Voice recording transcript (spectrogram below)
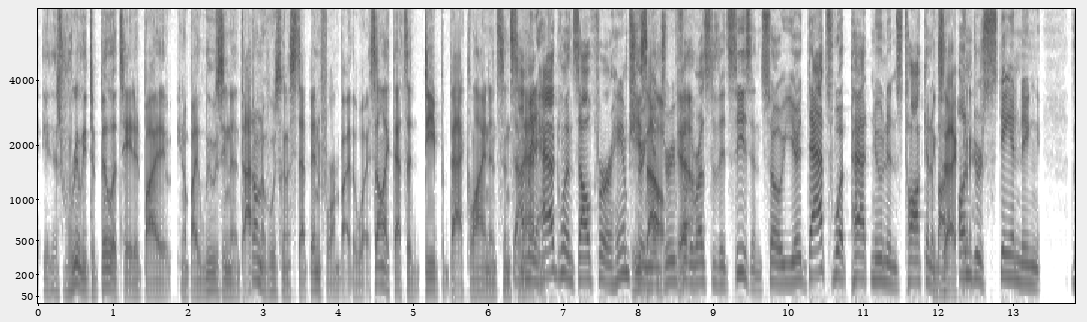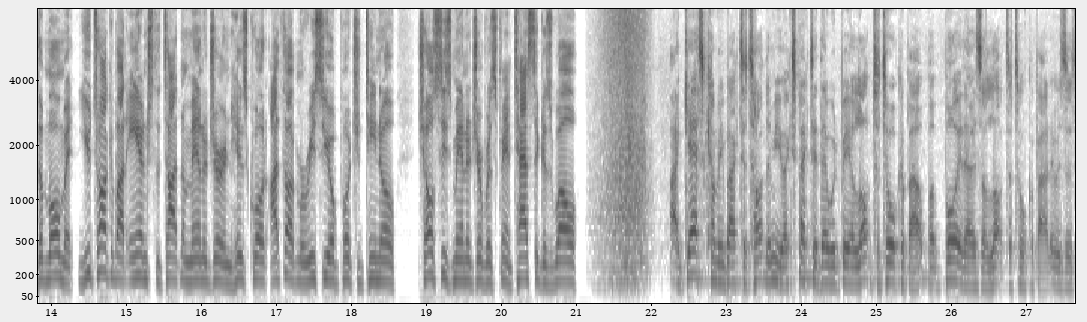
is really debilitated by you know by losing it, I don't know who's going to step in for him. By the way, it's not like that's a deep back line in Cincinnati. I mean, Hagglund's out for a hamstring out, injury for the rest of the season. So you're, that's what Pat Noonan's talking about, Exactly. understanding the moment. You talk about Ange, the Tottenham manager, and his quote. I thought Mauricio Pochettino, Chelsea's manager, was fantastic as well. I guess coming back to Tottenham, you expected there would be a lot to talk about, but boy, there was a lot to talk about. It was a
